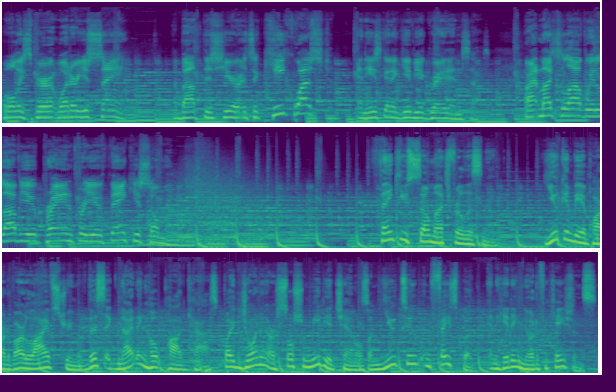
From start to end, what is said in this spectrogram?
Holy Spirit, what are you saying? about this year? It's a key question, and he's going to give you great insights. All right, much love. We love you, praying for you. Thank you so much. Thank you so much for listening. You can be a part of our live stream of this Igniting Hope podcast by joining our social media channels on YouTube and Facebook and hitting notifications.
